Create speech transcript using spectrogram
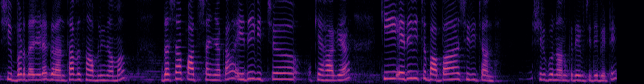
ਸ਼ਿੱਬਰ ਦਾ ਜਿਹੜਾ ਗ੍ਰੰਥ ਆ ਵਸਾਂਬਲੀਨਾਮਾ ਦਸ਼ਾ ਪਾਤਸ਼ਾਹੀਆਂ ਕਾ, ਇਹਦੇ ਵਿੱਚ ਕਿਹਾ ਗਿਆ ਕਿ ਇਹਦੇ ਵਿੱਚ ਬਾਬਾ ਸ਼੍ਰੀ ਚੰਦ, ਸ਼੍ਰੀ ਗੁਰੂ ਨਾਨਕ ਦੇਵ ਜੀ ਦੇ ਬੇਟੇ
